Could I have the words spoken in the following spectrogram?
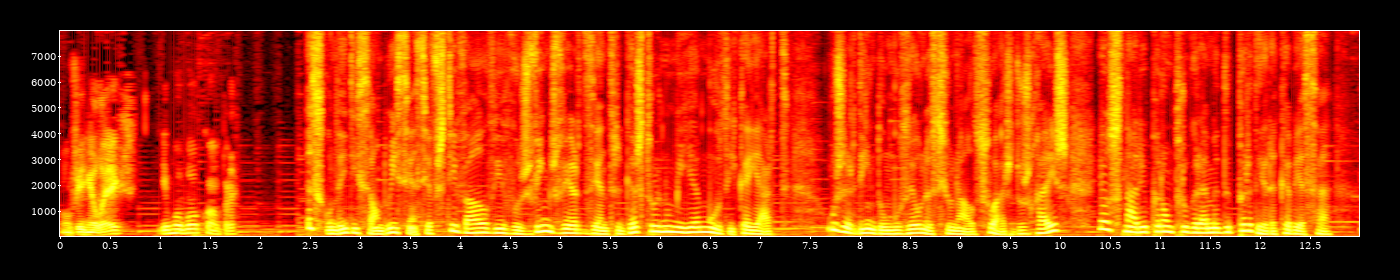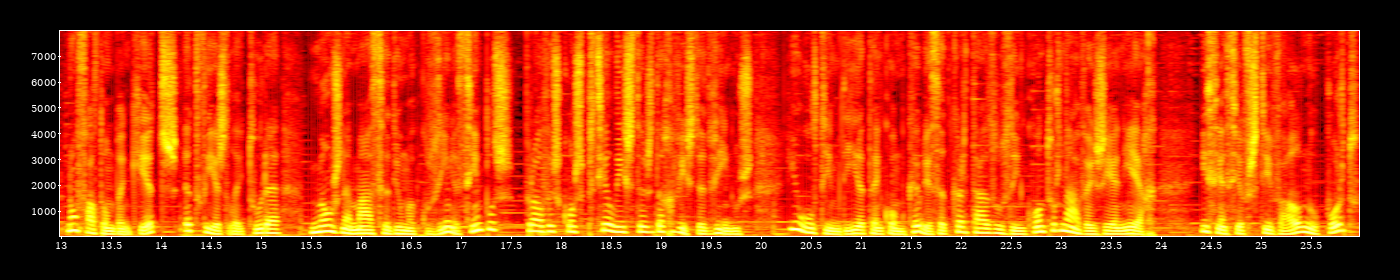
Um vinho alegre e uma boa compra. A segunda edição do Essência Festival vive os vinhos verdes entre gastronomia, música e arte. O jardim do Museu Nacional Soares dos Reis é o cenário para um programa de perder a cabeça. Não faltam banquetes, ateliês de leitura, mãos na massa de uma cozinha simples, provas com especialistas da revista de vinhos. E o último dia tem como cabeça de cartaz os incontornáveis GNR. Essência Festival no Porto,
